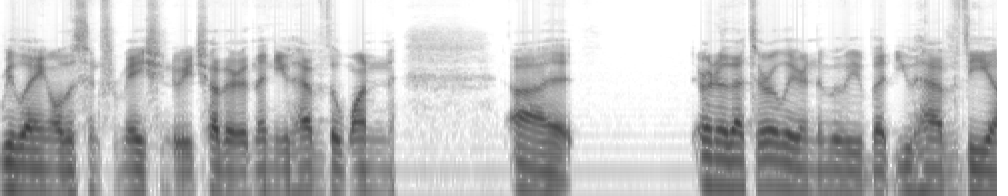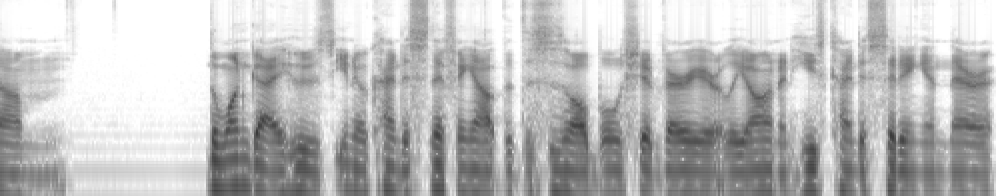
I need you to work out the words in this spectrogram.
relaying all this information to each other, and then you have the one, uh, or no, that's earlier in the movie, but you have the um, the one guy who's you know kind of sniffing out that this is all bullshit very early on, and he's kind of sitting in there.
